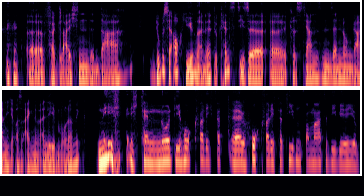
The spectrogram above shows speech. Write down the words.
äh, vergleichen, denn da Du bist ja auch jünger, ne? Du kennst diese äh, Christiansen-Sendung gar nicht aus eigenem Erleben, oder Mick? Nee, ich kenne nur die hochqualit äh, hochqualitativen Formate, die wir hier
